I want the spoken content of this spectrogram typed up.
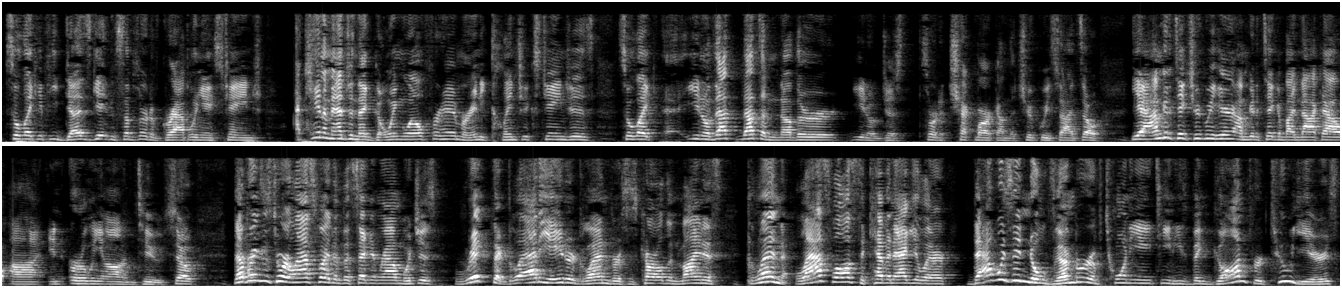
So, like, if he does get in some sort of grappling exchange, I can't imagine that going well for him or any clinch exchanges. So, like, you know, that that's another, you know, just sort of check mark on the Chukwi side. So, yeah, I'm to take Chukwi here. I'm to take him by knockout uh, in early on, too. So, that brings us to our last fight of the second round, which is Rick the Gladiator Glenn versus Carlton Minus. Glenn, last loss to Kevin Aguilar, that was in November of 2018. He's been gone for two years.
